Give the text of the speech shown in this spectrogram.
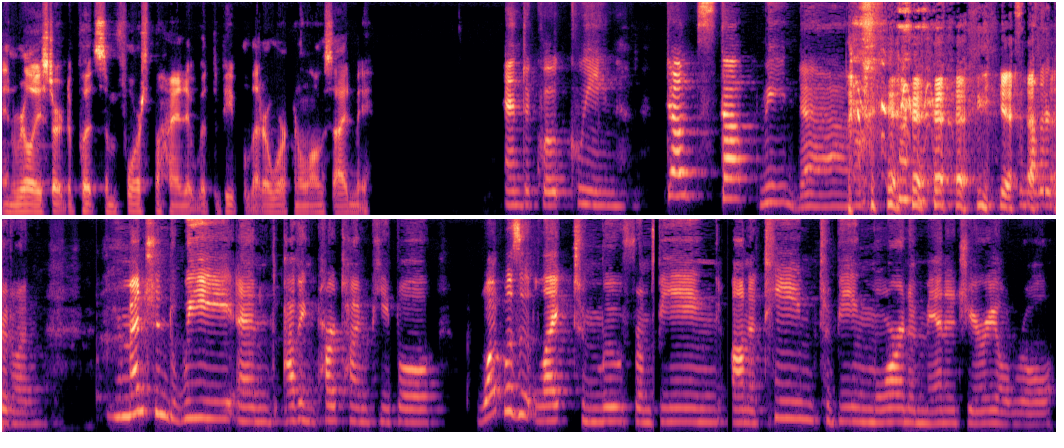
and really start to put some force behind it with the people that are working alongside me. And to quote Queen, don't stop me now. yeah. It's another good one. You mentioned we and having part time people. What was it like to move from being on a team to being more in a managerial role?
